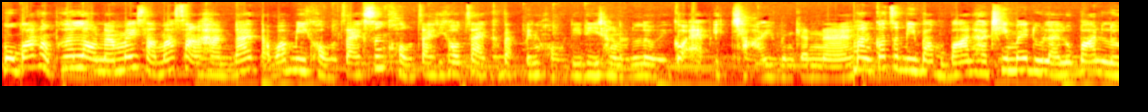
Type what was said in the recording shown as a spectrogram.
หมู่บ้านของเพื่อนเรานะไม่สามารถสั่งอาหารได้แต่ว่ามีของแจกซึ่งของแจกที่เขาแจกคือแบบเป็นของดีๆทั้งนั้นเลย ก็แอบอิจฉาอยู่เหมือนกันนะ มันก็จะมีบางหมู่บ้านนะคะที่ไม่ดูแลลูกบ้านเล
